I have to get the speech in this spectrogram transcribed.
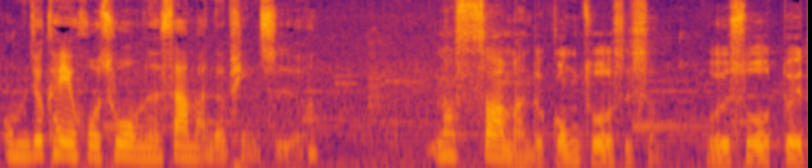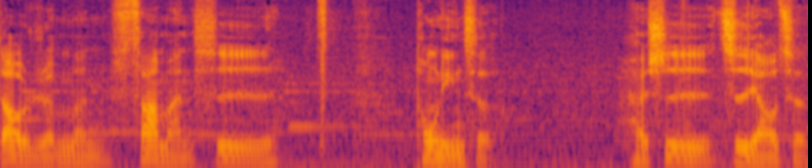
我们就可以活出我们的萨满的品质了。那萨满的工作是什么？我是说，对到人们，萨满是通灵者，还是治疗者？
